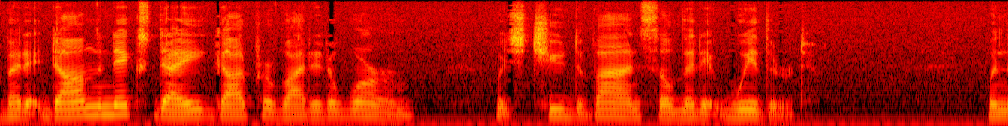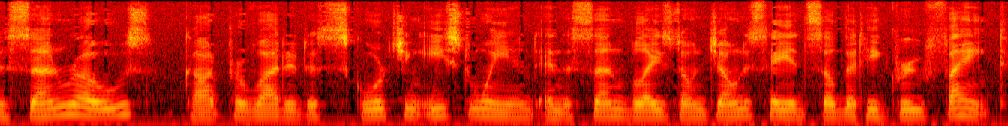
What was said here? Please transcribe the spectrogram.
But at dawn the next day God provided a worm, which chewed the vine so that it withered. When the sun rose, God provided a scorching east wind, and the sun blazed on Jonah's head so that he grew faint.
